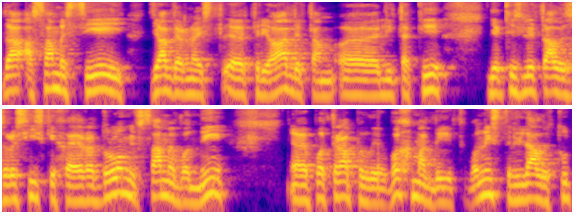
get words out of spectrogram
да, а саме з цієї ядерної е, тріади, там е, літаки, які злітали з російських аеродромів, саме вони потрапили в Ахмадит, вони стріляли тут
